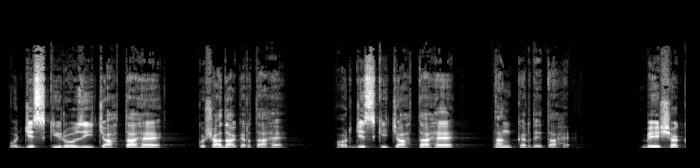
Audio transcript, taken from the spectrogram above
وہ جس کی روزی چاہتا ہے، کشادہ کرتا ہے اور جس کی چاہتا ہے، تنگ کر دیتا ہے۔ بے شک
